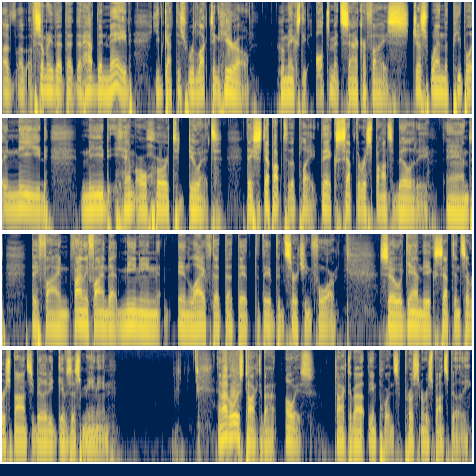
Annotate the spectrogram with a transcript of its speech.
of, of, of so many that, that that have been made you've got this reluctant hero who makes the ultimate sacrifice just when the people in need need him or her to do it. They step up to the plate. They accept the responsibility. And they find finally find that meaning in life that that, they, that they've been searching for. So again the acceptance of responsibility gives us meaning. And i've always talked about always talked about the importance of personal responsibility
